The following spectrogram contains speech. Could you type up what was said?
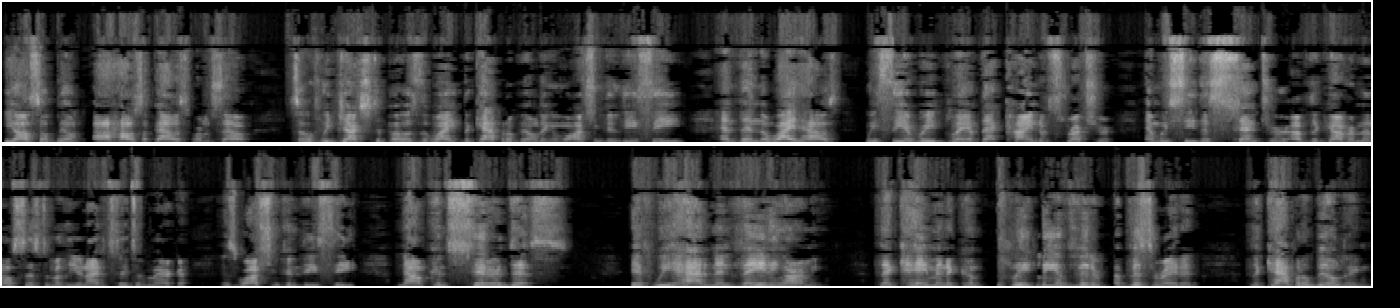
he also built a house, a palace for himself. So if we juxtapose the white, the Capitol building in Washington D.C and then the White House, we see a replay of that kind of structure. And we see the center of the governmental system of the United States of America is Washington, D.C. Now consider this. If we had an invading army that came in and completely eviscerated the Capitol building,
